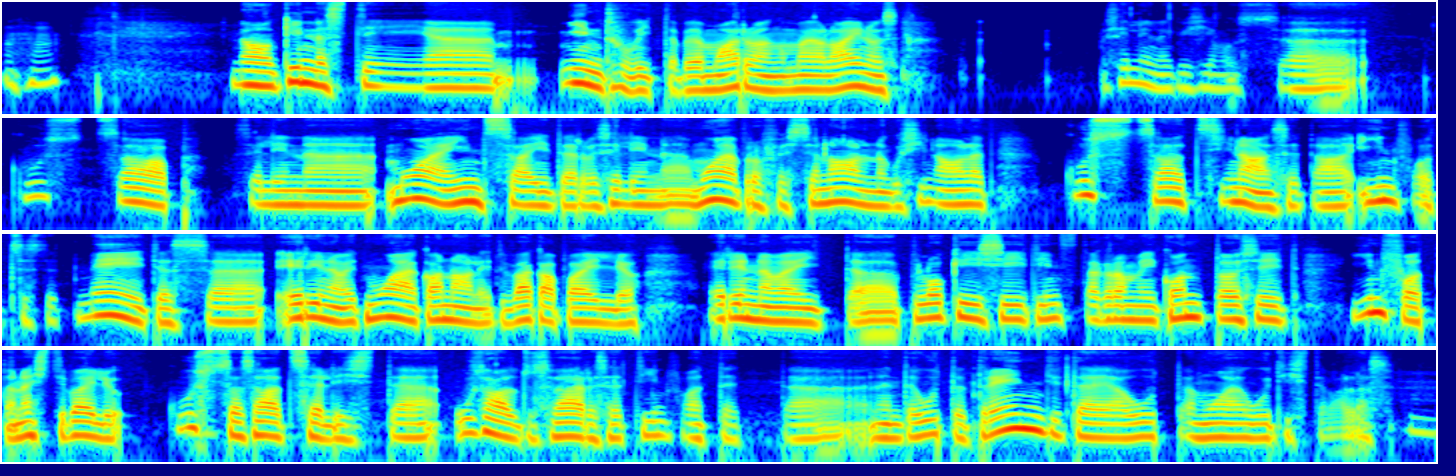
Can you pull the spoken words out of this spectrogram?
mm. -hmm. no kindlasti äh, mind huvitab ja ma arvan, ma ei ole ainus, selline küsimus äh,, kust saab selline moe insider või selline moeprofessionaal, nagu sina oled, kust saad sina seda infot, sest et meedias erinevaid moekanaleid väga palju, erinevaid äh, blogisid, Instagrami kontosid, infot on hästi palju. kust sa saad sellist äh, usaldusväärset infot, et äh, nende uute trendide ja uute moeuudiste vallas mm.?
